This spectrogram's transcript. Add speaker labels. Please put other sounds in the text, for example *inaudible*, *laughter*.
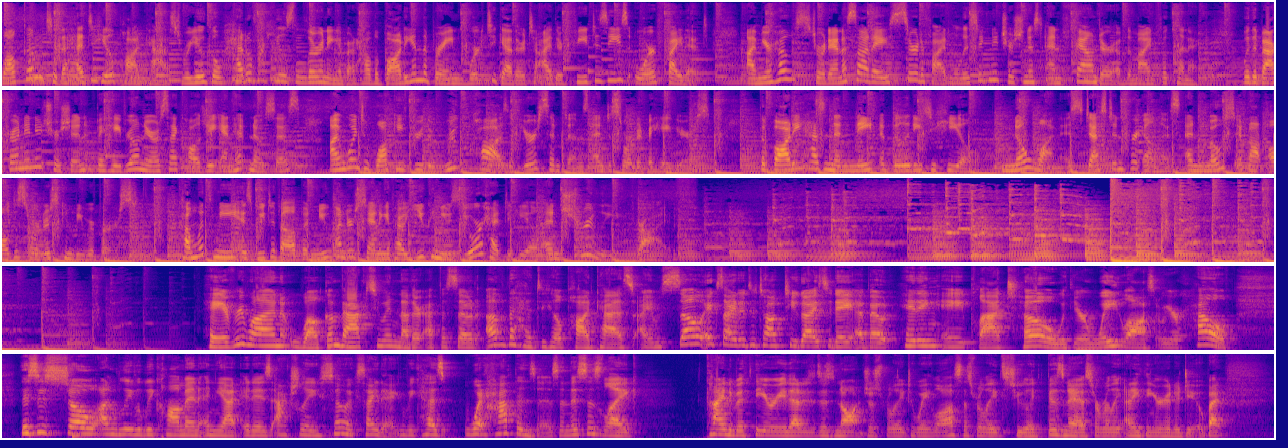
Speaker 1: Welcome to the Head to Heal podcast, where you'll go head over heels learning about how the body and the brain work together to either feed disease or fight it. I'm your host, Jiordana Sade, certified holistic nutritionist and founder of the Mind-Full Clinic. With a background in nutrition, behavioral neuropsychology, and hypnosis, I'm going to walk you through the root cause of your symptoms and disordered behaviors. The body has an innate ability to heal. No one is destined for illness, and most, if not all, disorders can be reversed. Come with me as we develop a new understanding of how you can use your head to heal and truly thrive. Hey everyone, welcome back to another episode of the Head to Heal podcast. I am so excited to talk to you guys today about hitting a plateau with your weight loss or your health. This is so unbelievably common, and yet it is actually so exciting because what happens is, and this is like kind of a theory that it does not just relate to weight loss, this relates to like business or really anything you're gonna do. But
